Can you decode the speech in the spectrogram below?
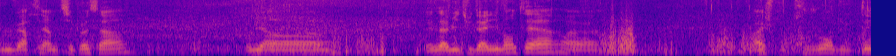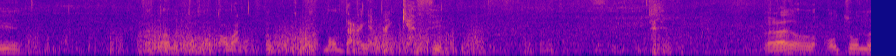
bouleverser un petit peu ça. Ou bien euh, les habitudes alimentaires. euh, ouais, je prends toujours du thé. Attends, mais de temps complètement dingue, un café. Voilà, on, tourne.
